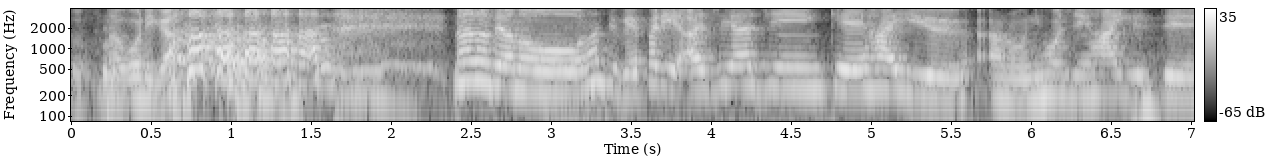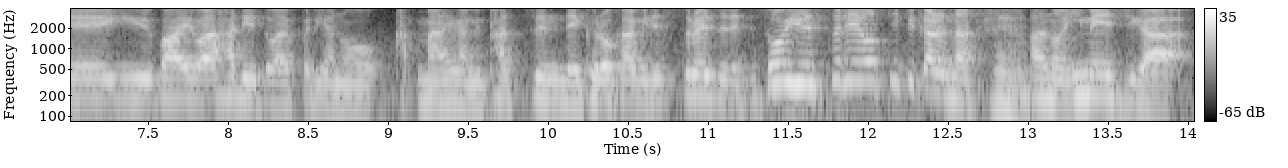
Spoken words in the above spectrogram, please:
ょっと名残が。なのであのなんていうかやっぱりアジア人系俳優あの日本人俳優っていう場合はハリウッドはやっぱりあのか前髪パッツンで黒髪でストレートでってそういうストレオティピカルな、うん。あのイメージが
